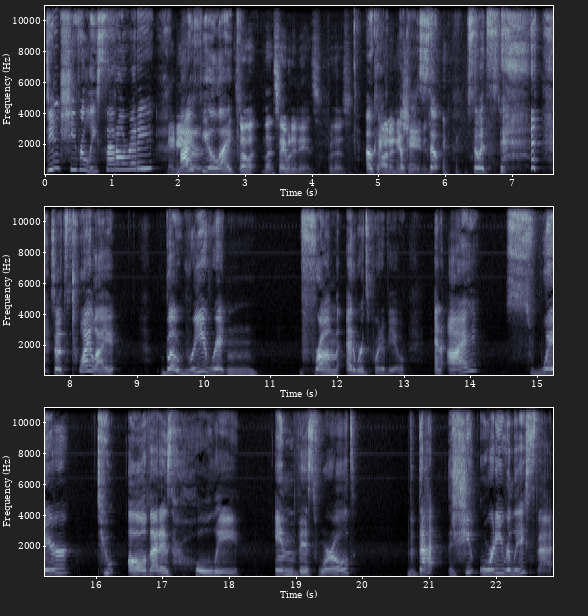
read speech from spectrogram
Didn't she release that already? Maybe I our- feel like So let- let's say what it is for those. okay. uninitiated. Okay. So so it's so it's Twilight, but rewritten from Edward's point of view. And I swear to all that is holy in this world that that she already released that.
